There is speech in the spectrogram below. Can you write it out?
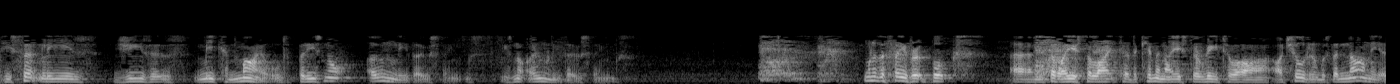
he certainly is Jesus, meek and mild, but he's not only those things. He's not only those things. One of the favourite books um, that I used to like, uh, the Kim and I used to read to our, our children was the Narnia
